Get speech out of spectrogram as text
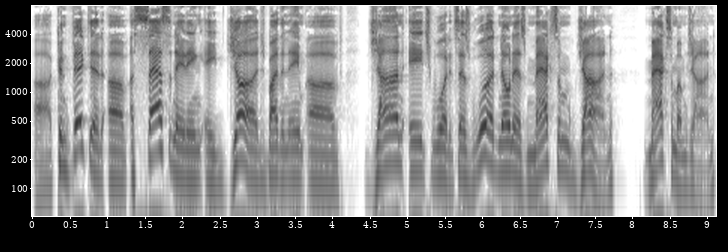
uh, convicted of assassinating a judge by the name of John H. Wood. It says Wood, known as Maxim John, Maximum John,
